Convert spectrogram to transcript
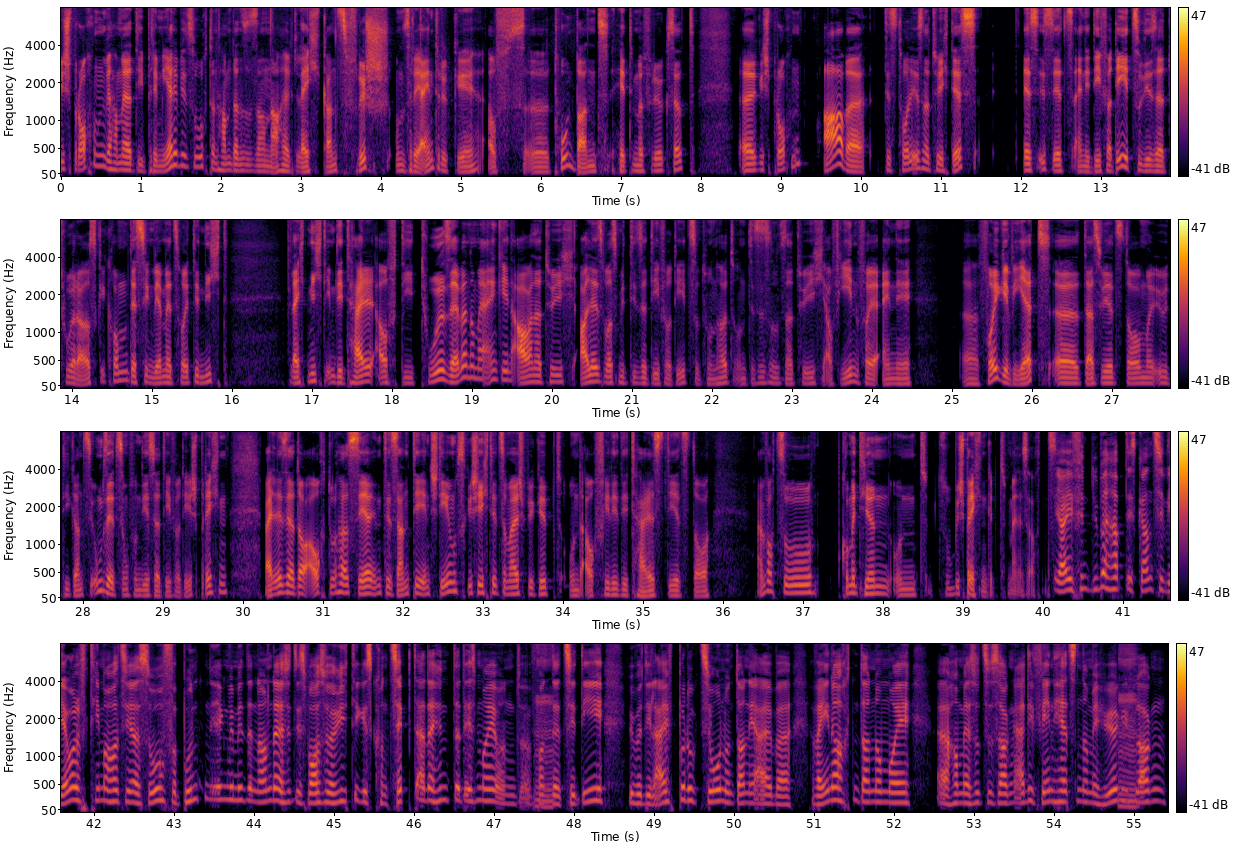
besprochen. Wir haben ja die Premiere besucht und haben dann sozusagen nachher gleich ganz frisch unsere Eindrücke aufs äh, Tonband, hätte man früher gesagt, äh, gesprochen. Aber das Tolle ist natürlich das, es ist jetzt eine DVD zu dieser Tour rausgekommen, deswegen werden wir jetzt heute nicht, vielleicht nicht im Detail auf die Tour selber nochmal eingehen, aber natürlich alles, was mit dieser DVD zu tun hat. Und das ist uns natürlich auf jeden Fall eine äh, Folge wert, äh, dass wir jetzt da mal über die ganze Umsetzung von dieser DVD sprechen, weil es ja da auch durchaus sehr interessante Entstehungsgeschichte zum Beispiel gibt und auch viele Details, die jetzt da einfach zu kommentieren und zu besprechen gibt, meines Erachtens. Ja, ich finde überhaupt, das ganze Werwolf-Thema hat sich ja so verbunden irgendwie miteinander. Also das war so ein richtiges Konzept auch dahinter das mal und von Mhm. der CD über die Live-Produktion und dann ja auch über Weihnachten dann nochmal, äh, haben ja sozusagen auch die Fanherzen nochmal höher Mhm. geschlagen.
